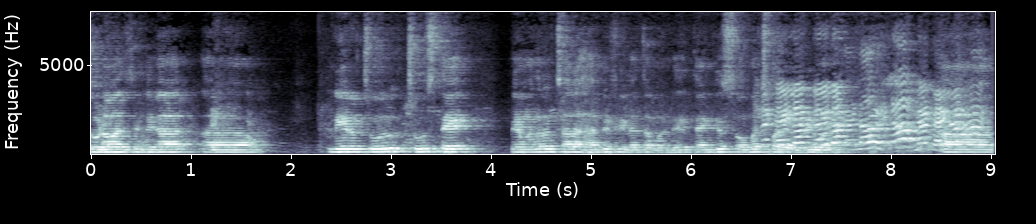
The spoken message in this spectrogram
చూడవలసిందిగా మీరు చూ చూస్తే మేమందరం చాలా హ్యాపీ ఫీల్ అవుతామండి. Thank you so much for every Um,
